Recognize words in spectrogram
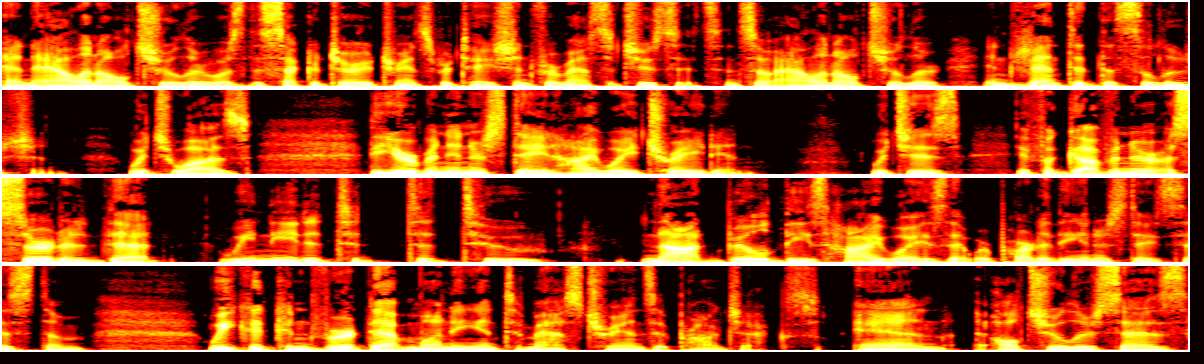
and Alan Altshuler was the Secretary of Transportation for Massachusetts. And so Alan Altshuler invented the solution, which was the urban interstate highway trade in, which is if a governor asserted that we needed to, to, to not build these highways that were part of the interstate system, we could convert that money into mass transit projects. And Altshuler says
